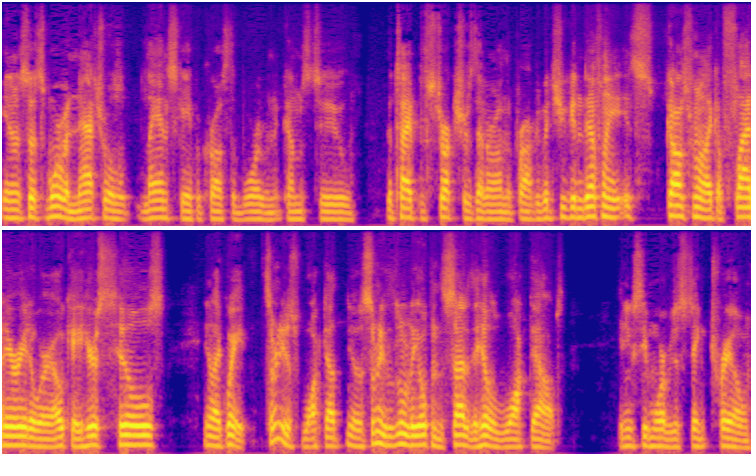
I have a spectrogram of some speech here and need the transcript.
You know, so it's more of a natural landscape across the board when it comes to the type of structures that are on the property. But you can definitely it's gone from like a flat area to where okay, here's hills. You're like, wait, somebody just walked out. You know, somebody literally opened the side of the hill and walked out, and you can see more of a distinct trail.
